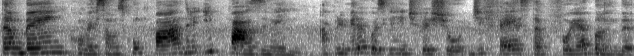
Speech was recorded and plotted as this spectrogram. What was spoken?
Também conversamos com o padre e pasmem, a primeira coisa que a gente fechou de festa foi a banda.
